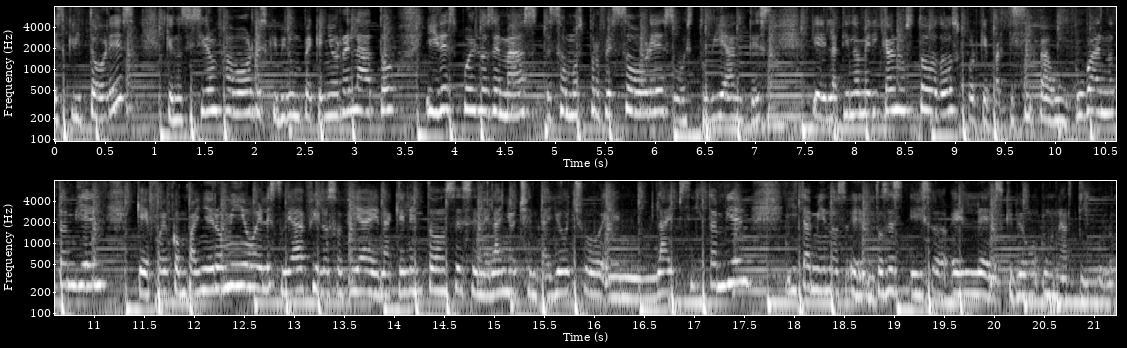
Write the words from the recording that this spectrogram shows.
escritores que nos hicieron favor de escribir un pequeño relato y después los demás somos profesores o estudiantes, latinoamericanos todos, porque participa un cubano también, que fue compañero mío, él estudiaba filosofía en aquel entonces, en el año 88 en Leipzig también, y también nos, eh, entonces hizo, él escribió un artículo.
